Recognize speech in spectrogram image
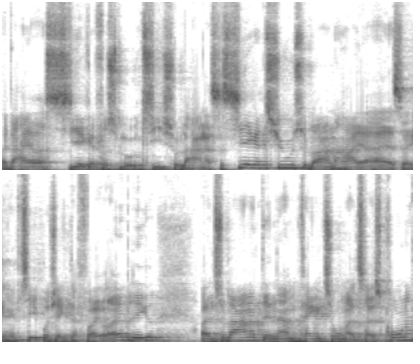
Og der har jeg også cirka for små 10 Solana. Så cirka 20 Solana har jeg altså NFT-projekter for i øjeblikket. Og en Solana, den er omkring 250 kroner.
